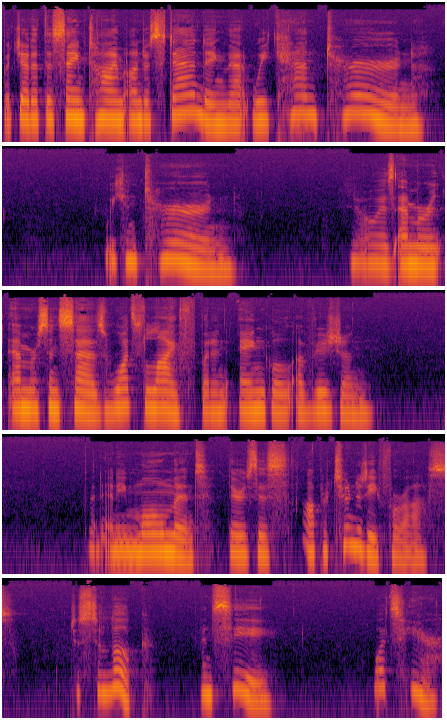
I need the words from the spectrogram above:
But yet at the same time, understanding that we can turn. We can turn. You know, as Emer- Emerson says, what's life but an angle of vision? At any moment, there's this opportunity for us just to look and see what's here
